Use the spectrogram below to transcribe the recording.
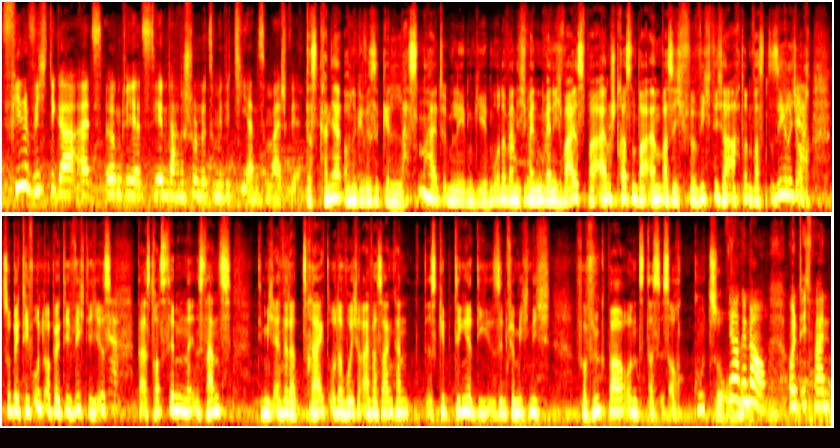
viel wichtiger, als irgendwie jetzt jeden Tag eine Stunde zu meditieren zum Beispiel. Das kann ja auch eine gewisse Gelassenheit im Leben geben, oder? Wenn ich, wenn, wenn ich weiß, bei allem Stress und bei allem, was ich für wichtig erachte und was sicherlich ja. auch subjektiv und objektiv wichtig ist, ja. da ist trotzdem eine Instanz, die mich entweder trägt oder wo ich auch einfach sagen kann, es gibt Dinge, die sind für mich nicht verfügbar und das ist auch gut so. Ja, genau. Und ich meine,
